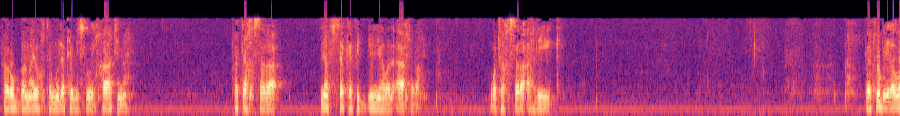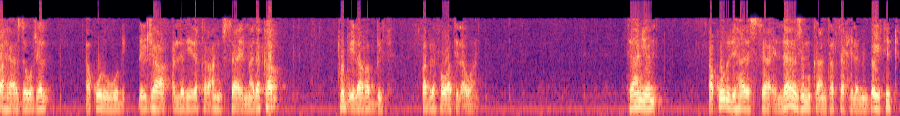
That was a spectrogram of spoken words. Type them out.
فربما يختم لك بسوء الخاتمة. فتخسر نفسك في الدنيا والآخرة وتخسر أهليك. فتب إلى الله عز وجل. أقوله للجار الذي ذكر عنه السائل ما ذكر؟ تب إلى ربك قبل فوات الأوان. ثانيا أقول لهذا السائل لا يلزمك أن ترتحل من بيتك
